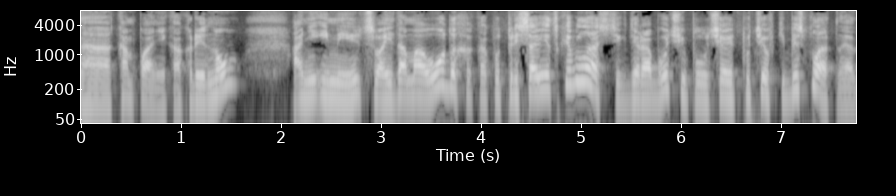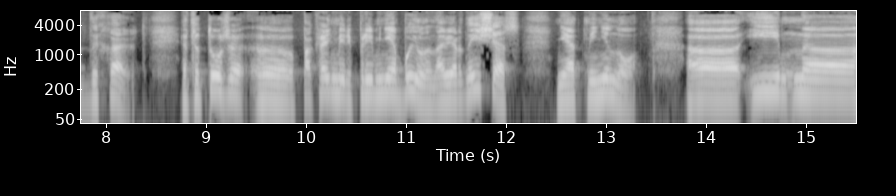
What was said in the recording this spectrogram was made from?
а, компании, как Рено, они имеют свои дома отдыха, как вот при советской власти, где рабочие получают путевки бесплатно и отдыхают. Это тоже, э, по крайней мере, при мне было, наверное, и сейчас не отменено. А, и э,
